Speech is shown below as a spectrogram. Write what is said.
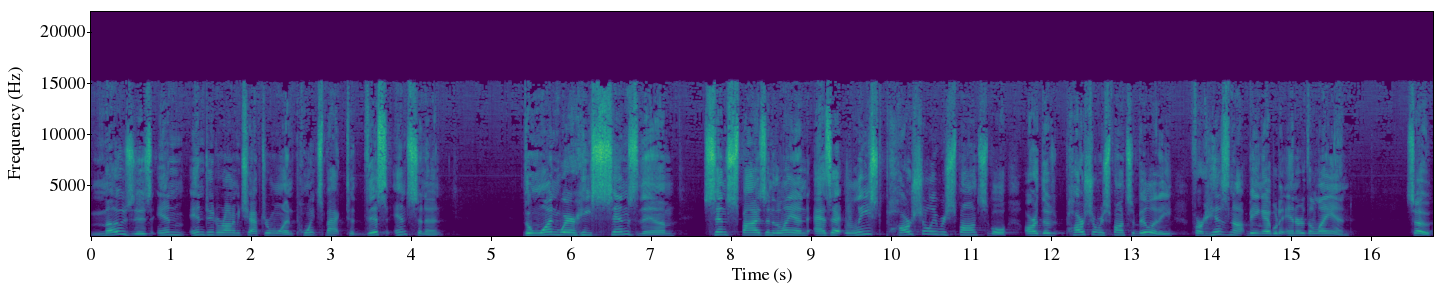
Moses in, in Deuteronomy chapter 1 points back to this incident, the one where he sends them, sends spies into the land as at least partially responsible, or the partial responsibility for his not being able to enter the land. So,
